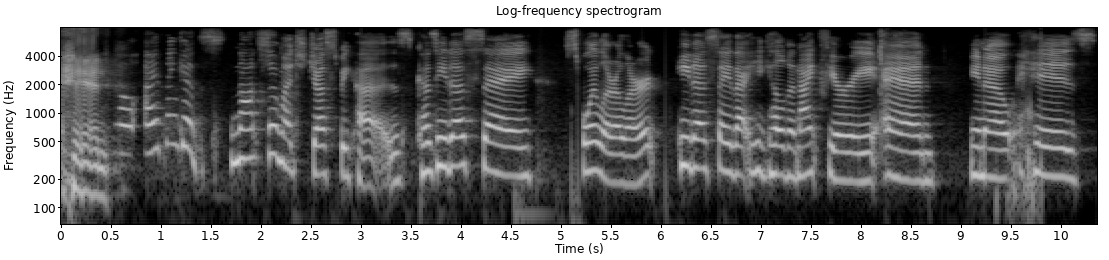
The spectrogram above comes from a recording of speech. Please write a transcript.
And well, I think it's not so much just because, because he does say, spoiler alert, he does say that he killed a Night Fury and you know his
